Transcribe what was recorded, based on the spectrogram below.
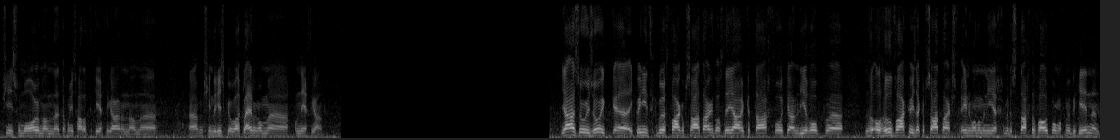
misschien is vanmorgen om dan toch maar iets harder tekeer te gaan en dan uh, misschien de risico wel kleiner om, uh, om neer te gaan. Ja, sowieso. Ik, uh, ik weet niet, het gebeurt vaak op zaterdag. Het was dit jaar in Qatar, vorig jaar in Lierop. Al heel vaak geweest dat ik op zaterdags op een of andere manier met de starterval kom of met begin. En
